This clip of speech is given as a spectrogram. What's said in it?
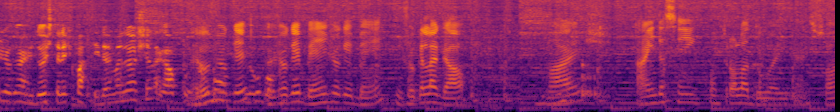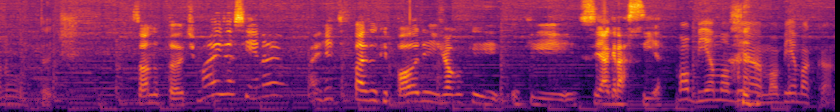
joguei umas duas, três partidas, mas eu achei legal. Pô. Eu joguei, jogo eu joguei bem, joguei bem. O jogo é legal. Mas ainda sem controlador aí, né? Só no touch. Só no touch. Mas assim, né? A gente faz o que pode e joga o que, o que se agracia. Mobinha, mobinha, mobinha bacana.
